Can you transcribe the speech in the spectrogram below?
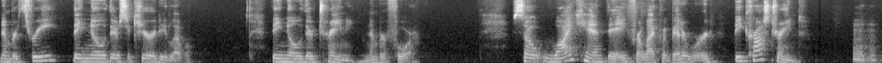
Number three, they know their security level. They know their training. Number four. So, why can't they, for lack of a better word, be cross trained? Mm-hmm.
